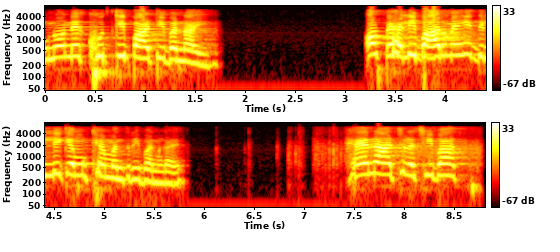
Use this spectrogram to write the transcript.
उन्होंने खुद की पार्टी बनाई और पहली बार में ही दिल्ली के मुख्यमंत्री बन गए। है ना आज रची बात?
